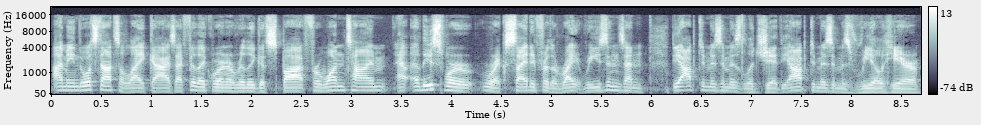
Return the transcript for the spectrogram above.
I mean, what's not to like, guys? I feel like we're in a really good spot. For one time, at, at least we're we're excited for the right reasons, and the optimism is legit. The optimism is real here.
